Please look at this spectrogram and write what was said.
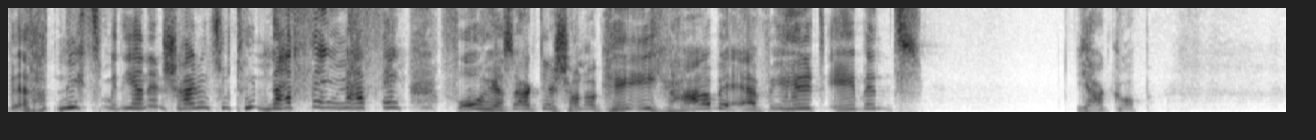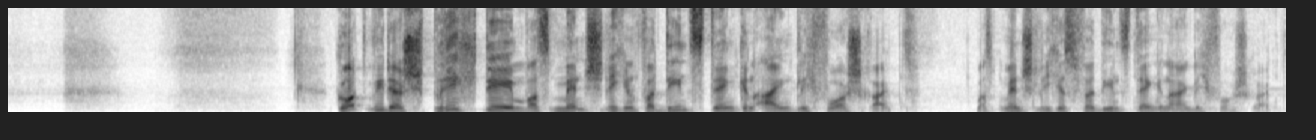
das hat nichts mit ihren Entscheidungen zu tun. Nothing, nothing. Vorher sagt er schon, okay, ich habe erwählt eben Jakob. Gott widerspricht dem, was menschlichen Verdienstdenken eigentlich vorschreibt was menschliches Verdienstdenken eigentlich vorschreibt.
